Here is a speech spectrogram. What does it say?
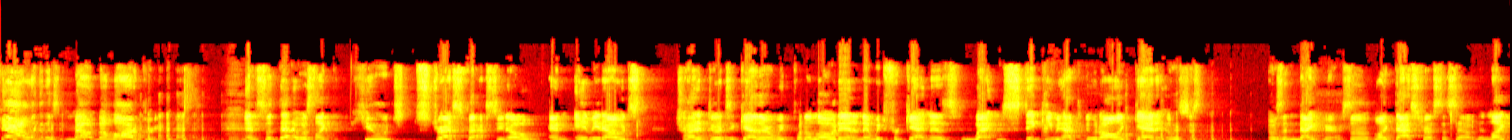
god, look at this mountain of laundry. and so then it was like huge stress fest, you know. And Amy and I would try to do it together, and we'd put a load in, and then we'd forget, and it was wet and stinky. We'd have to do it all again. It was just it was a nightmare. So like that stressed us out. And like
